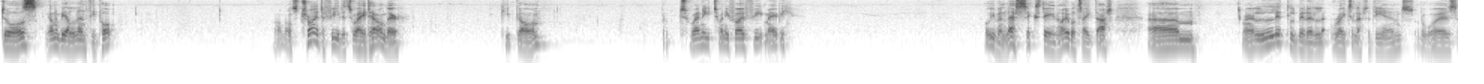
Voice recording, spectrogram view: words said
Does. Going to be a lengthy putt. Almost trying to feed its way down there. Keep going. About 20, 25 feet maybe. Oh, even less, 16. I will take that. Um, a little bit of right to left at the end. Otherwise,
